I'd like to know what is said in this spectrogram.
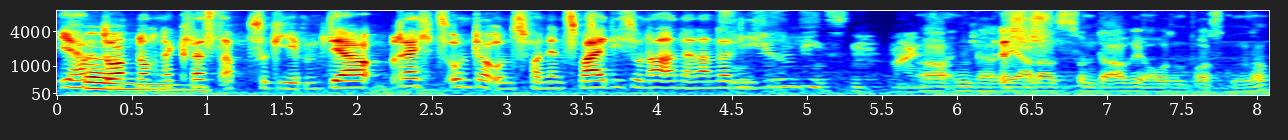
Ihr habt dort noch eine Ähm. Quest abzugeben, der rechts unter uns, von den zwei, die so nah aneinander liegen. Ah. Imperialer Sundari Außenposten, ne?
